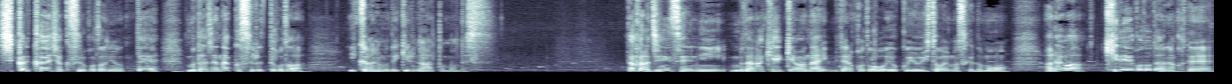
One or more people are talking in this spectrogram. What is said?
しっかり解釈することによって無駄じゃなくするってことはいかにもできるなと思うんです。だから人生に無駄な経験はないみたいなことをよく言う人がいますけどもあれは綺麗事ではなくて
